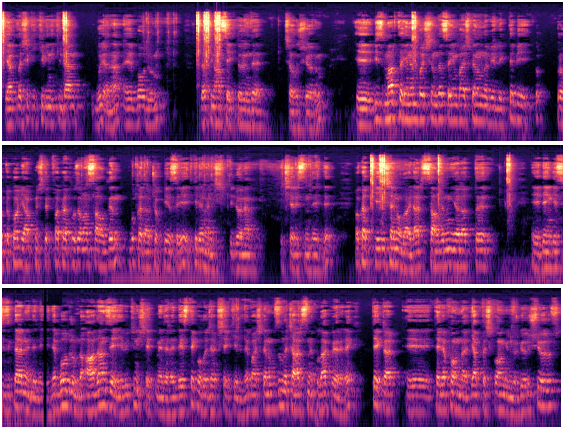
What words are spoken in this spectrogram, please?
Yaklaşık 2002'den bu yana e, Bodrum'da finans sektöründe çalışıyorum. E, biz Mart ayının başında Sayın Başkanımla birlikte bir protokol yapmıştık. Fakat o zaman salgın bu kadar çok piyasayı etkilememiş bir dönem içerisindeydi. Fakat gelişen olaylar, salgının yarattığı e, dengesizlikler nedeniyle Bodrum'da A'dan Z'ye bütün işletmelere destek olacak şekilde başkanımızın da çağrısına kulak vererek tekrar e, telefonla yaklaşık 10 gündür görüşüyoruz.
